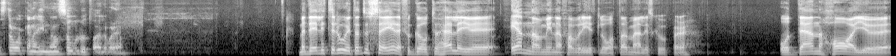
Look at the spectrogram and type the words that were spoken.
stråkarna innan solot va, eller vad det är. Men det är lite roligt att du säger det, för Go to Hell är ju en av mina favoritlåtar med Alice Cooper. Och den har ju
